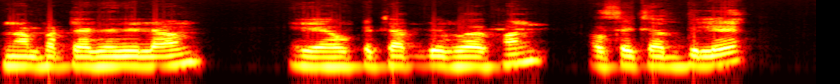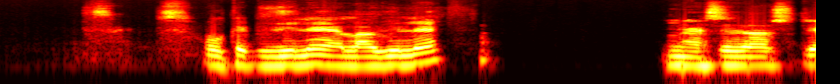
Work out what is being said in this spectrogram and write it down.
নাম্বারটা দিয়ে দিলাম। ওকে চাপ দিব এখন। ওকে চাপ দিলে, ওকে দিলে অ্যালাউ দিলে মেসেজ আসলে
